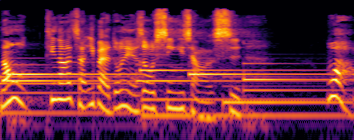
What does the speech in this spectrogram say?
然后我听到他讲一百多年的时候，我心里想的是：哇，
